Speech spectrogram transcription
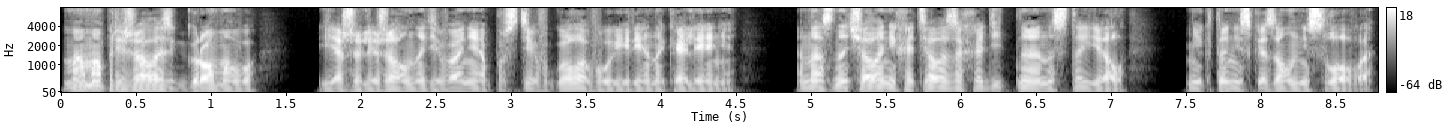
Мама прижалась к Громову. Я же лежал на диване, опустив голову Ире на колени. Она сначала не хотела заходить, но я настоял. Никто не сказал ни слова.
